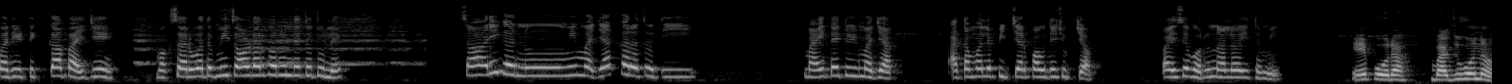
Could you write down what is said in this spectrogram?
पनीर टिक्का पाहिजे. मग सर्व तर मीच ऑर्डर करून देतो तुले. सॉरी गनू मी मजाक करत होती. माहीत आहे तुझी मजाक. आता मला पिक्चर पाहू दे चुपचाप. पैसे भरून आलो इथं मी. ए पोरा बाजू हो ना.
